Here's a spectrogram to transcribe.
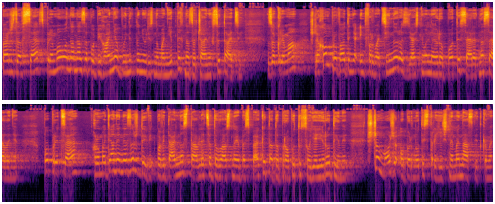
перш за все спрямована на запобігання виникненню різноманітних надзвичайних ситуацій, зокрема шляхом проведення інформаційно-роз'яснювальної роботи серед населення. Попри це, громадяни не завжди відповідально ставляться до власної безпеки та добробуту своєї родини, що може обернутися трагічними наслідками.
